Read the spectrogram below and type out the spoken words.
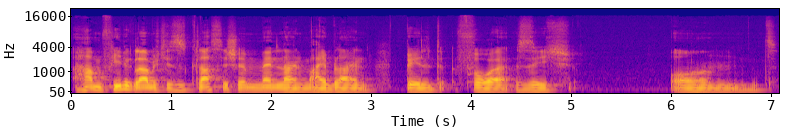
haben viele, glaube ich, dieses klassische Männlein-Weiblein-Bild vor sich und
